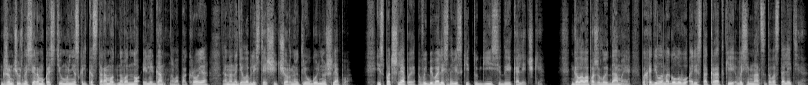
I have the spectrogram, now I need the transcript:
К жемчужно-серому костюму несколько старомодного, но элегантного покроя она надела блестящую черную треугольную шляпу. Из-под шляпы выбивались на виски тугие седые колечки. Голова пожилой дамы походила на голову аристократки XVIII столетия.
